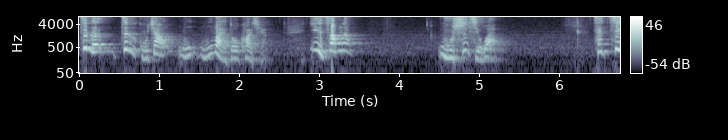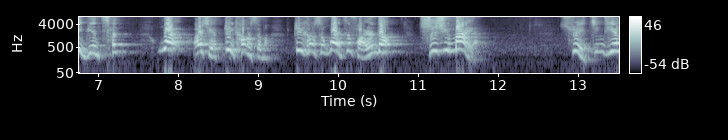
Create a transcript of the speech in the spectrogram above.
这个这个股价五五百多块钱一张呢，五十几万，在这边撑外，而且对抗什么？对抗是外资法人的持续卖呀，所以今天。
